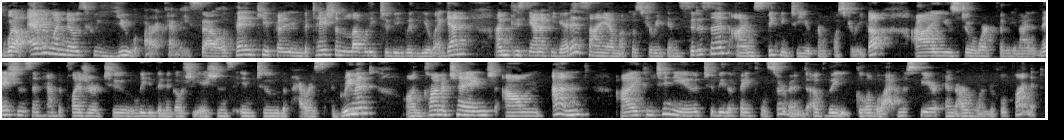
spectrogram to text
Well, everyone knows who you are, Femi. So thank you for the invitation. Lovely to be with you again. I'm Christiana Figueres. I am a Costa Rican citizen. I'm speaking to you from Costa Rica. I used to work for the United Nations and had the pleasure to lead the negotiations into the Paris Agreement on climate change. Um, and I continue to be the faithful servant of the global atmosphere and our wonderful planet.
